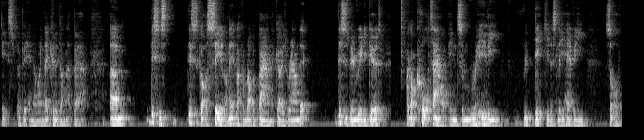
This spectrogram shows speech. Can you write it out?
it's a bit annoying. They could have done that better. Um, this is this has got a seal on it, like a rubber band that goes around it. This has been really good. I got caught out in some really ridiculously heavy sort of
